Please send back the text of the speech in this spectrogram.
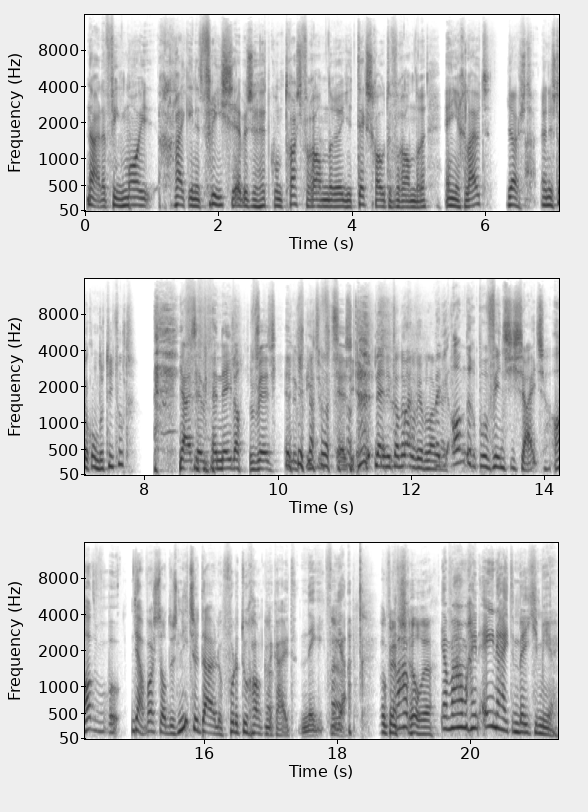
Nou, dat vind ik mooi. Gelijk in het Fries hebben ze het contrast veranderen, je tekstgrootte veranderen en je geluid. Juist. En is het ook ondertiteld? Ja, ze hebben een Nederlandse versie en een Friese Ja, dat versie. vind ik dan ook wel weer Bij belangrijk. die andere provinciesites we- ja, was dat dus niet zo duidelijk voor de toegankelijkheid. Dan denk ik van ja, Ja. Ook weer een Waarom- verschil, ja. ja waarom geen eenheid een beetje meer?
